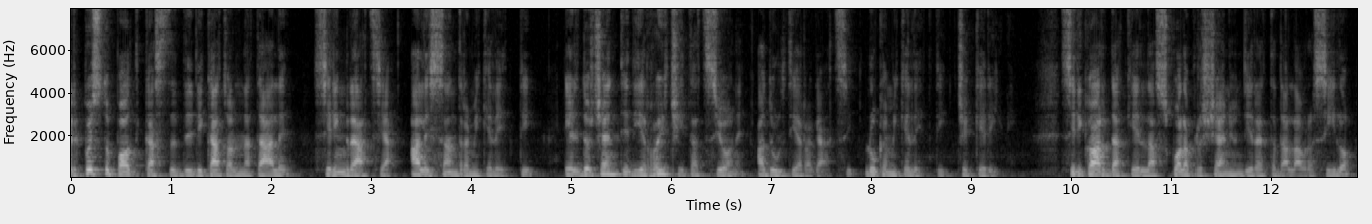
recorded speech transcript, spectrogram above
Per questo podcast dedicato al Natale si ringrazia Alessandra Micheletti e il docente di recitazione adulti e ragazzi Luca Micheletti Ceccherini. Si ricorda che la scuola Proscenium diretta da Laura Silo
